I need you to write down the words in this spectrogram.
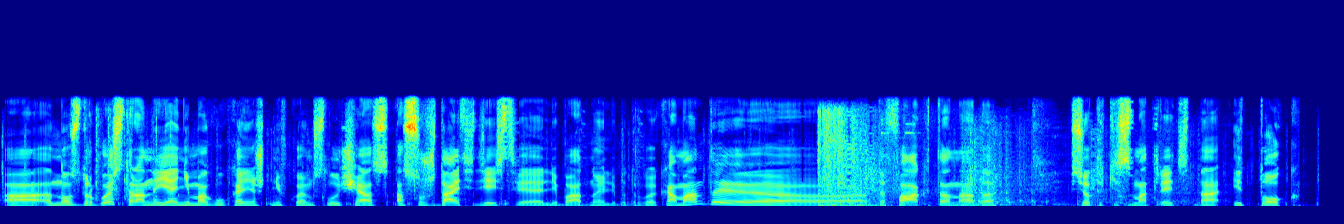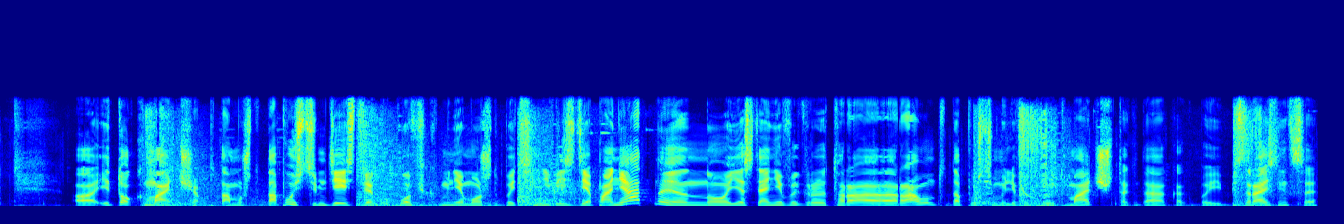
А, но, с другой стороны, я не могу, конечно, ни в коем случае ос осуждать действия либо одной, либо другой команды. Э, де-факто надо все-таки смотреть на итог э, итог матча. Потому что, допустим, действия Купофик мне, может быть, не везде понятны, но если они выиграют ра раунд, допустим, или выиграют матч, тогда как бы и без разницы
